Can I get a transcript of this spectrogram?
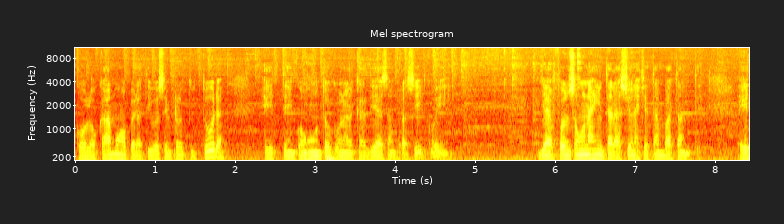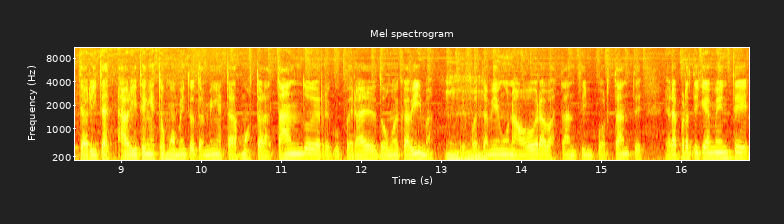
colocamos operativos esa infraestructura este, en conjunto con la alcaldía de San Francisco y ya son unas instalaciones que están bastante. Este, ahorita, ahorita en estos momentos también estamos tratando de recuperar el Domo de Cabima, que fue también una obra bastante importante. Era prácticamente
